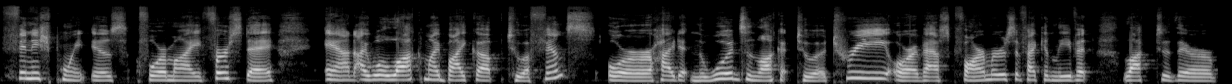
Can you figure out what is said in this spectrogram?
finish point is for my first day. And I will lock my bike up to a fence or hide it in the woods and lock it to a tree. Or I've asked farmers if I can leave it locked to their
